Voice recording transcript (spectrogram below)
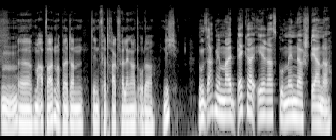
Mhm. Äh, mal abwarten, ob er dann den Vertrag verlängert oder nicht. Nun sag mir mal Becker, Eras, Komenda, Sterner.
